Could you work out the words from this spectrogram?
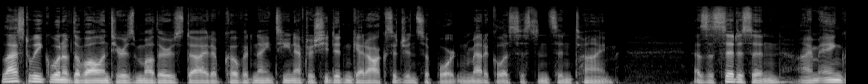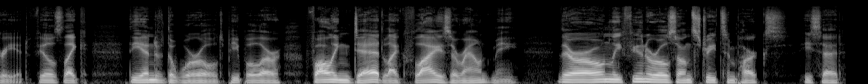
Last week, one of the volunteers' mothers died of COVID 19 after she didn't get oxygen support and medical assistance in time. As a citizen, I'm angry. It feels like the end of the world. People are falling dead like flies around me. There are only funerals on streets and parks, he said.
